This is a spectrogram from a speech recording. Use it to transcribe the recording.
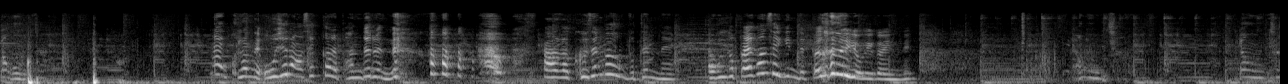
어, 어, 그러네. 옷이랑 색깔을 반대로 했네. 아 나 그 생각은 못했네. 여기가 빨간색인데 빨간색 여기가 있네. 영차. 영차.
